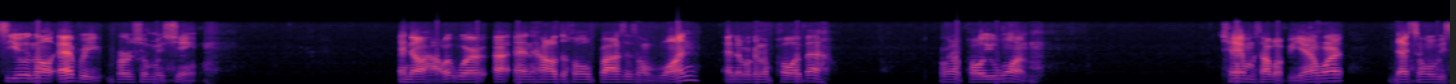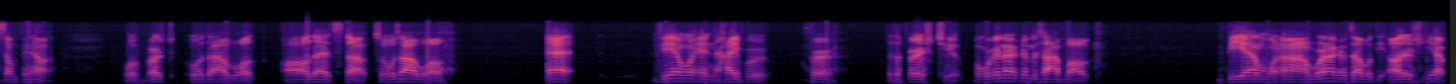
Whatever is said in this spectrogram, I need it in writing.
so you'll know every virtual machine and know how it works uh, and how the whole process on one, and then we're to pull it back. We're to pull you one. Today I'm to talk about VMware. Next one will be something else. With virtual, with our, all that stuff. So we'll talk about at VMware and Hyper per for the first two. But we're not to talk about VMware. Uh, we're not to talk about the others yet.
